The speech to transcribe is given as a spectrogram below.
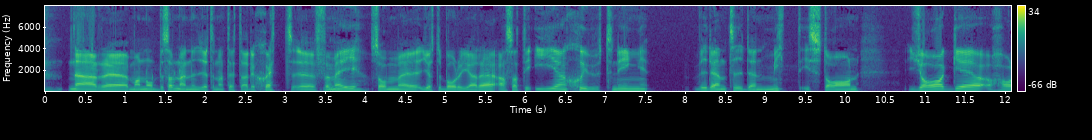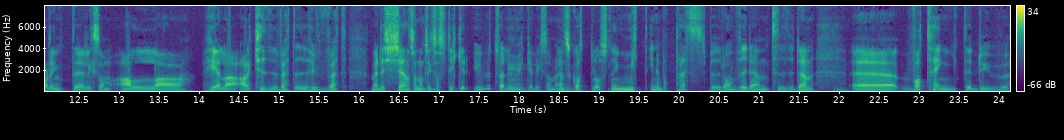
när eh, man nåddes av den här nyheten att detta hade skett. Eh, för mm. mig som eh, göteborgare, alltså att det är en skjutning vid den tiden mitt i stan. Jag har inte liksom alla hela arkivet i huvudet. Men det känns som någonting som sticker ut väldigt mm. mycket. Liksom. En mm. skottlossning mitt inne på Pressbyrån vid den tiden. Mm. Eh, vad tänkte du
